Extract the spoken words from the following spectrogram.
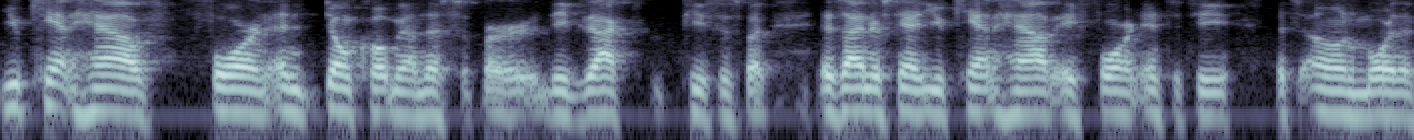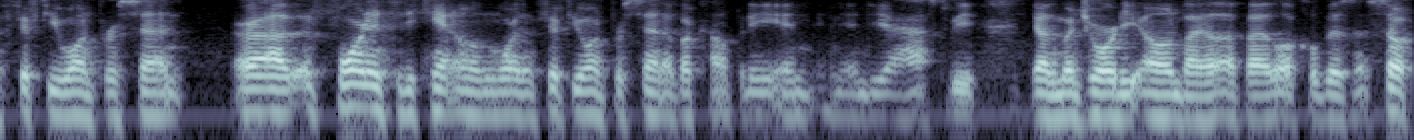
you can't have foreign, and don't quote me on this for the exact pieces, but as I understand, you can't have a foreign entity that's owned more than 51%, or a foreign entity can't own more than 51% of a company in, in India. It has to be you know, the majority owned by a, by a local business. So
